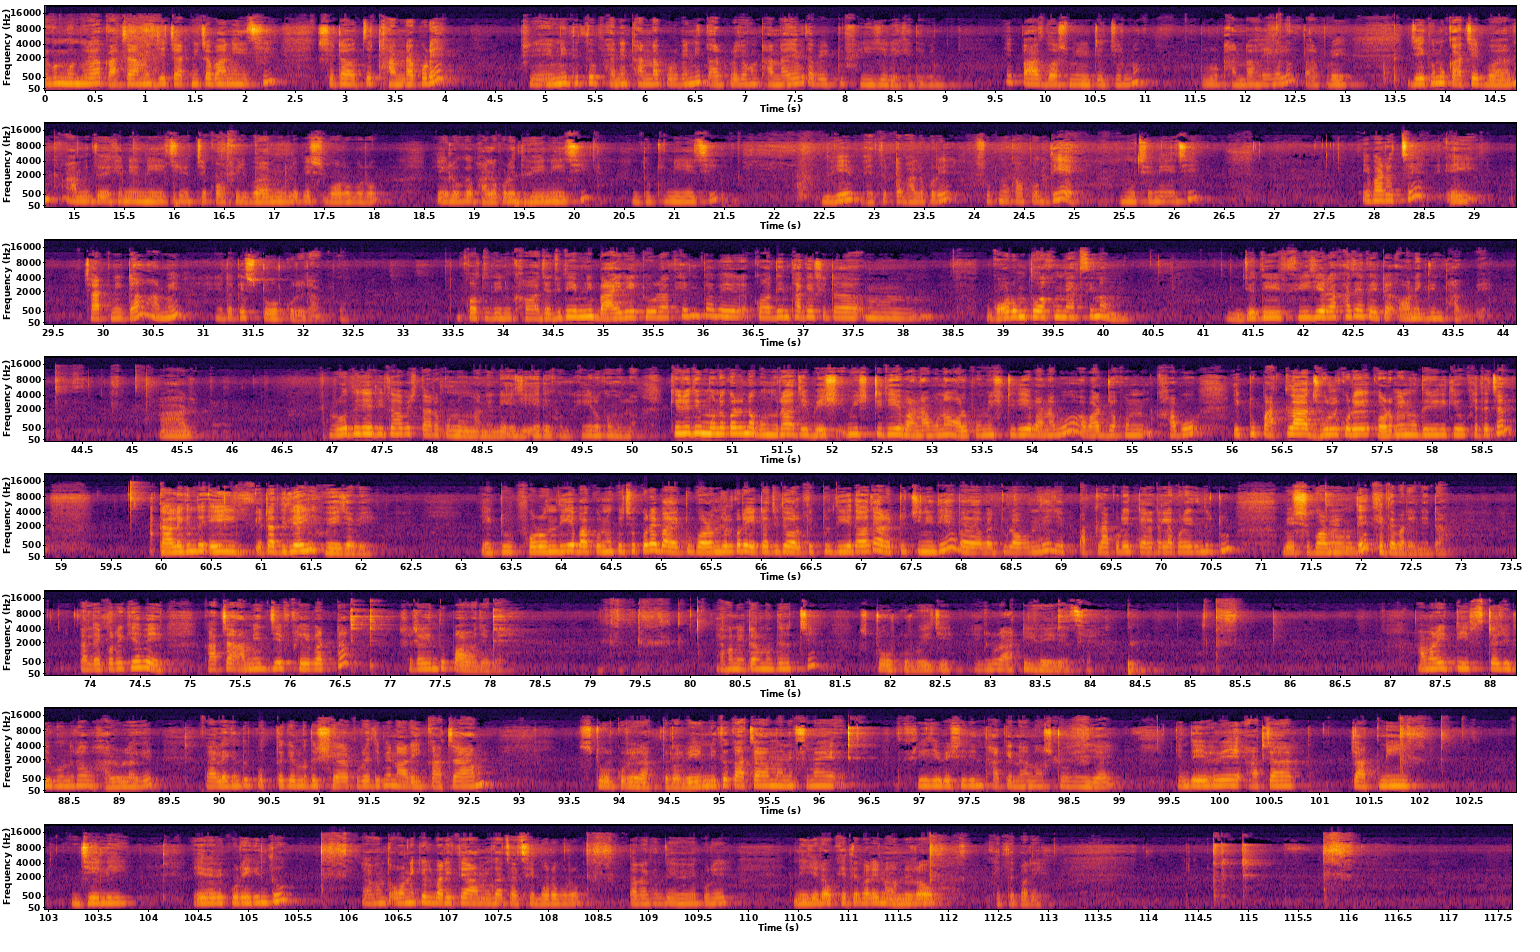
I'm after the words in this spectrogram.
দেখুন বন্ধুরা, কাঁচা আমের যে চাটনিটা বানিয়েছি, সেটা হচ্ছে ঠান্ডা করে, এমনিতে তো ফ্যানে ঠান্ডা করবেনই তারপরে যখন ঠান্ডা যাবে তারপরে একটু ফ্রিজে রেখে দেবেন। এই পাঁচ দশ মিনিটের জন্য, পুরো ঠান্ডা হয়ে গেল। তারপরে যে কোনো কাচের বয়াম, আমি তো এখানে নিয়েছি হচ্ছে কফির বয়ামগুলো, বেশ বড় বড়। এগুলোকে ভালো করে ধুয়ে নিয়েছি, দুটো নিয়েছি। ধুয়ে ভেতরটা ভালো করে শুকনো কাপড় দিয়ে মুছে নিয়েছি। এবার হচ্ছে এই চাটনিটা আমি এটাকে স্টোর করে রাখব। কতদিন খাওয়া যায়? যদি এমনি বাইরে কেউ রাখেন, তবে কদিন থাকে সেটা গরম তো এখন ম্যাক্সিমাম যদি ফ্রিজে রাখা যায়, তো এটা অনেক দিন থাকবে। আর রোদে যে দিতে হবে, তার কোনো মানে নেই। যে এ দেখুন, এরকম হলো। কেউ যদি মনে করে, না বন্ধুরা, যে বেশি মিষ্টি দিয়ে বানাবো না, অল্প মিষ্টি দিয়ে বানাবো, আবার যখন খাব, একটু পাতলা ঝোল করে গরমের মধ্যে যদি কেউ খেতে চান তাহলে কিন্তু এই এটা দিলেই হয়ে যাবে। একটু ফোড়ন দিয়ে বা কোনো কিছু করে বা একটু গরম জল করে এটা যদি অল্প একটু দিয়ে দেওয়া যায় আর একটু চিনি দিয়ে বা একটু লবণ দিয়ে যে পাতলা করে টেলা টেলা করে কিন্তু একটু বেশ গরমের মধ্যে খেতে পারেন এটা। তাহলে পরে কী হবে? কাঁচা আমের যে ফ্লেভারটা, সেটা কিন্তু পাওয়া যাবে। এখন এটার মধ্যে হচ্ছে স্টোর করব, এই যে এগুলোর আটি হয়ে গেছে। আমার এই টিপসটা যদি বন্ধুরা ভালো লাগে তাহলে কিন্তু প্রত্যেকের মধ্যে শেয়ার করে দিবেন আর এই কাঁচা আম স্টোর করে রাখতে পারবে। এমনি তো কাঁচা আম অনেক সময় ফ্রিজে বেশি দিন থাকে না, নষ্ট হয়ে যায়। কিন্তু এভাবে আচার, চাটনি, জেলি এভাবে করে কিন্তু এখন তো অনেকের বাড়িতে আম গাছ আছে বড় বড়, তারা কিন্তু এভাবে করে নিজেরাও খেতে পারেন, অন্যরাও খেতে পারে।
